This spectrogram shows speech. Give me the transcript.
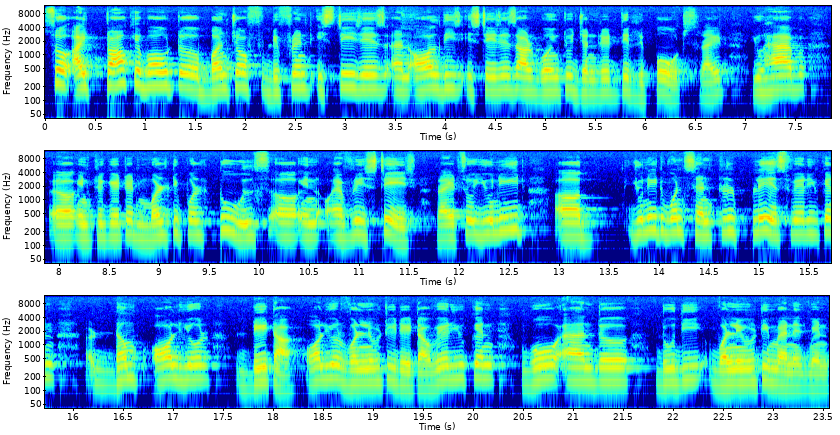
So, I talk about a bunch of different stages and all these stages are going to generate the reports right. You have uh, integrated multiple tools uh, in every stage right. So, you need you need one central place where you can uh, dump all your data, all your vulnerability data, where you can go and uh, do the vulnerability management.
